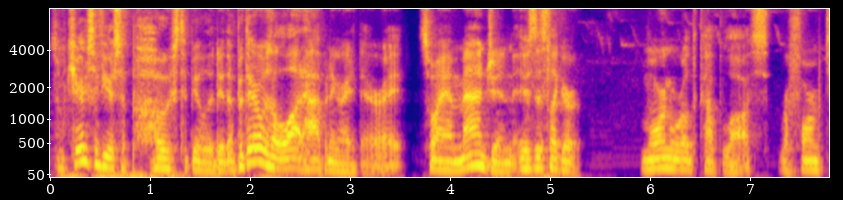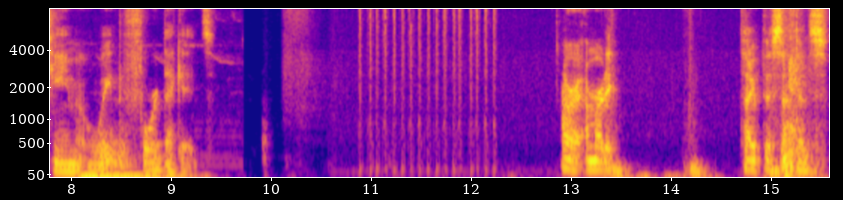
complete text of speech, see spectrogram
So I'm curious if you're supposed to be able to do that, but there was a lot happening right there, right? So I imagine, is this like a Morn World Cup loss, reform team, wait four decades? All right, I'm ready. Type this sentence.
